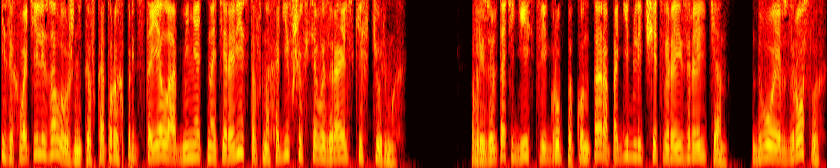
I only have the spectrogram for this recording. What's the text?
и захватили заложников, которых предстояло обменять на террористов, находившихся в израильских тюрьмах. В результате действий группы Кунтара погибли четверо израильтян, двое взрослых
